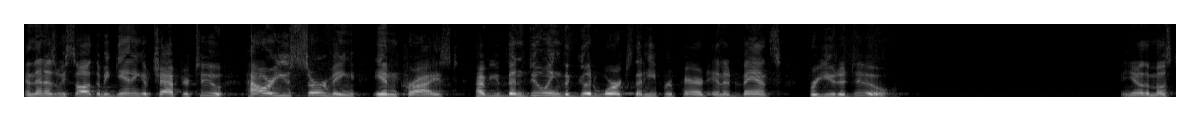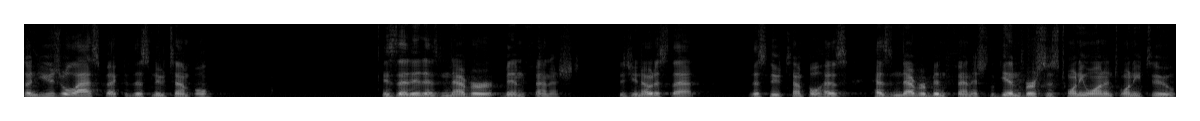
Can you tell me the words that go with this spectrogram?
And then, as we saw at the beginning of chapter 2, how are you serving in Christ? Have you been doing the good works that He prepared in advance for you to do? And you know, the most unusual aspect of this new temple is that it has never been finished. Did you notice that? This new temple has, has never been finished. Again, verses 21 and 22.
